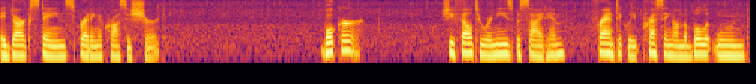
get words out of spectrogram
a dark stain spreading across his shirt. Booker! She fell to her knees beside him, frantically pressing on the bullet wound.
